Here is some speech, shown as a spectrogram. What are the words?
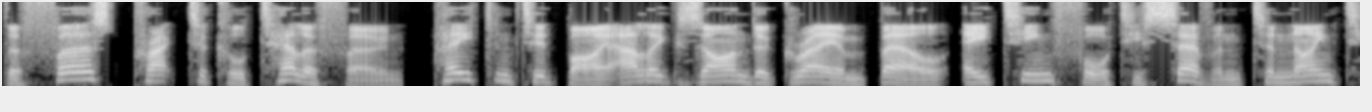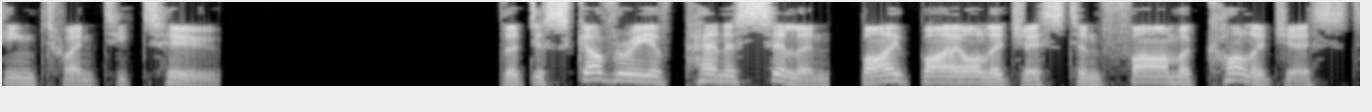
The first practical telephone, patented by Alexander Graham Bell (1847–1922). The discovery of penicillin, by biologist and pharmacologist,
